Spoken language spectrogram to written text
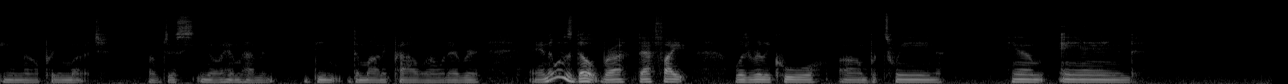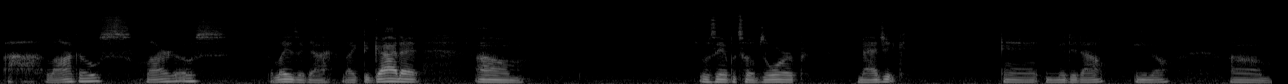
you know, pretty much of just you know him having de- demonic power or whatever, and it was dope, bro. That fight was really cool um, between him and uh, Lagos, Largos, the laser guy, like the guy that um, was able to absorb magic and emit it out. You know, um,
